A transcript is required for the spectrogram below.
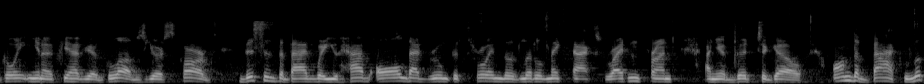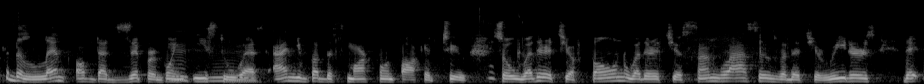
going, you know, if you have your gloves, your scarves, this is the bag where you have all that room to throw in those little knickknacks right in front and you're good to go. On the back, look at the length of that zipper going mm -hmm. east to west. And you've got the smartphone pocket too. So whether it's your phone, whether it's your sunglasses, whether it's your readers, they're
